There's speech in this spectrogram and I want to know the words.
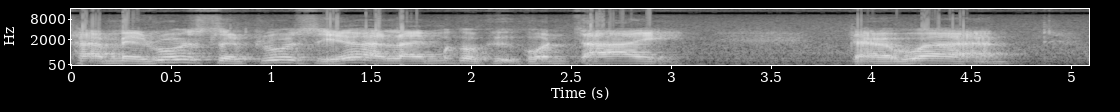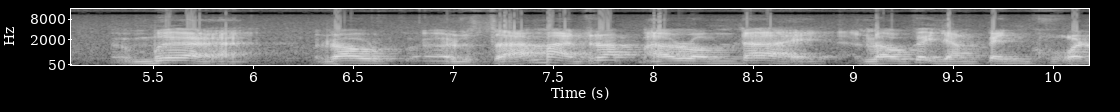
ถ้าไม่รู้สึกรู้เสียอะไรมันก็คือคนตาย แต่ว่าเมื่อเราสามารถรับอารมณ์ได้ เราก็ยังเป็นคน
